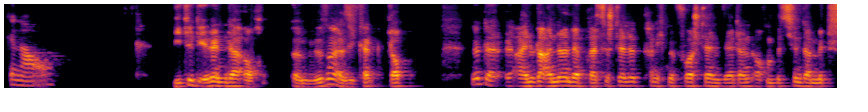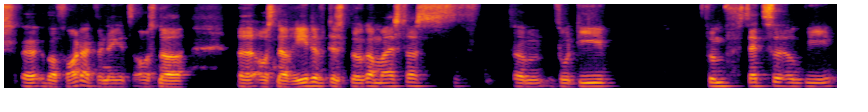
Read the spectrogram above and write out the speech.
Genau. Bietet ihr denn da auch ähm, Lösungen? Also ich glaube, ne, der ein oder andere in der Pressestelle, kann ich mir vorstellen, wäre dann auch ein bisschen damit äh, überfordert, wenn er jetzt aus einer, äh, aus einer Rede des Bürgermeisters ähm, so die fünf Sätze irgendwie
